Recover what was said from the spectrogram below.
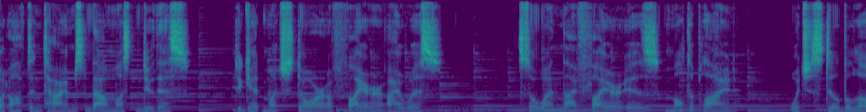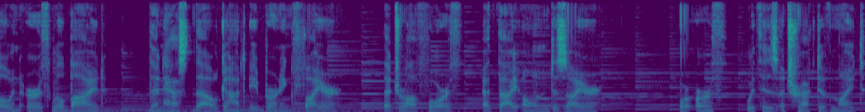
But oftentimes thou must do this, to get much store of fire, I wis. So when thy fire is multiplied, which still below in earth will bide, then hast thou got a burning fire that draw forth at thy own desire. For earth, with his attractive might,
